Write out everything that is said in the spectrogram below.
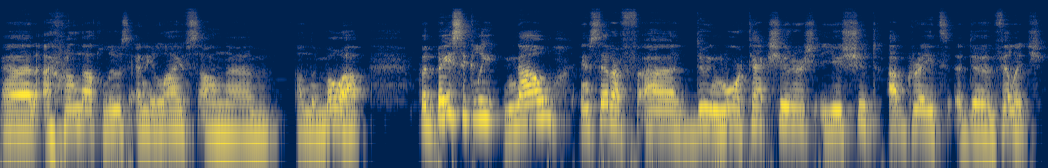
And I will not lose any lives on, um, on the Moab. But basically now, instead of uh, doing more tack shooters, you should upgrade the village.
